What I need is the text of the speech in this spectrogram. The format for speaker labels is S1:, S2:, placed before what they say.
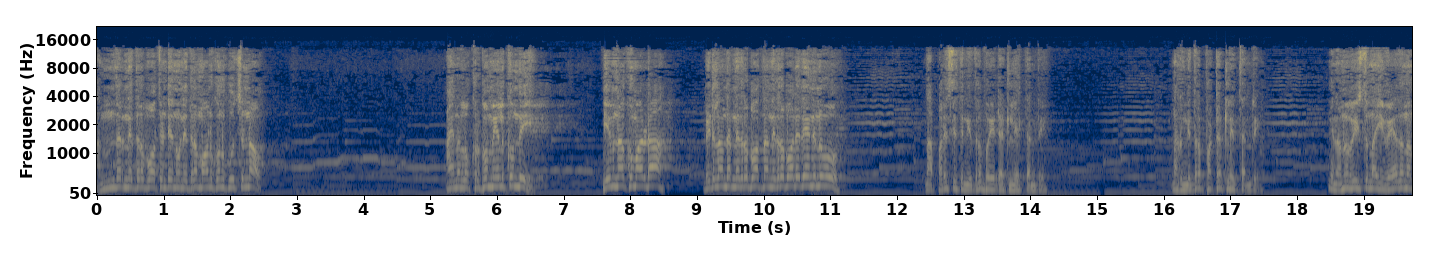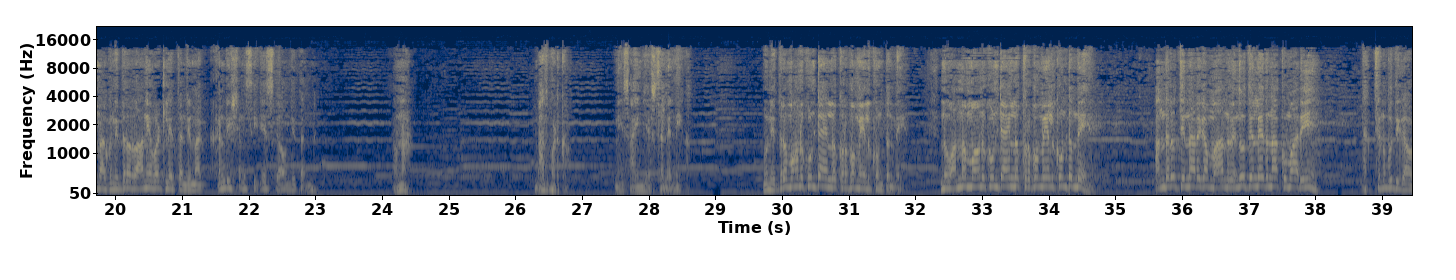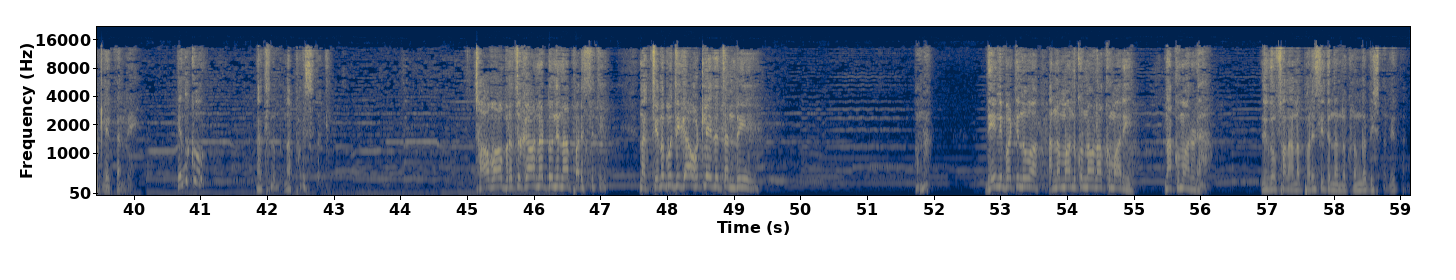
S1: అందరు నిద్రపోతుంటే నువ్వు నిద్ర మానుకొని కూర్చున్నావు. ఆయనలో కృప మేలుకుంది. ఏమి నా కుమారుడా? బిడ్డలందరూ నిద్రపోతున్నా నిద్రపోలేదేంది నువ్వు. నా పరిస్థితి నిద్రపోయేటట్లేదు తండ్రి. నాకు నిద్ర పట్టట్లేదు తండ్రి. నేను అనుభవిస్తున్న ఈ వేదన నాకు నిద్ర రానివ్వట్లేదు తండ్రి. నా కండిషన్ సీరియస్గా ఉంది తండ్రి. అవునా? బాధపడుకో. నేను సాయం చేస్తాలే నీకు. నువ్వు నిద్ర మానుకుంటే ఆయనలో కృప మేలుకుంటుంది. నువ్వు అన్నం మానుకుంటే ఆయనలో కృప మేలుకుంటుంది. అందరూ తిన్నారుగా మా తినలేదు నా కుమారి? నాకు తినబుద్ధి కావట్లేదు తండ్రి. ఎందుకు? నా తిన నా పరిస్థితి. చావా బ్రతుకా అన్నట్టుంది నా పరిస్థితి. నాకు తినబుద్ధి కావట్లేదు తండ్రి. అవునా? దేన్ని బట్టి నువ్వు అన్నం అనుకున్నావు నా కుమారి? నా కుమారుడా. ఇదిగో ఫలానా పరిస్థితి నన్ను కృంగదీస్తుంది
